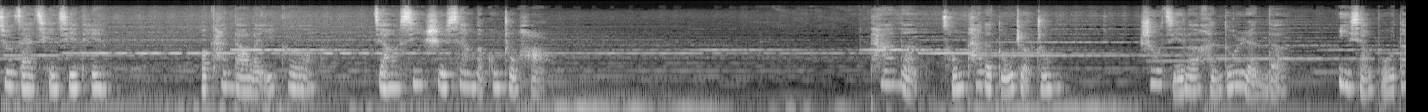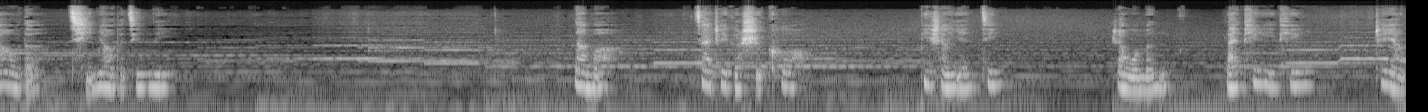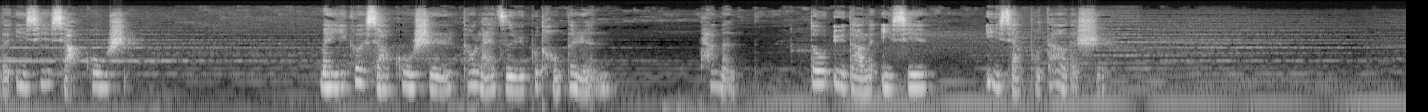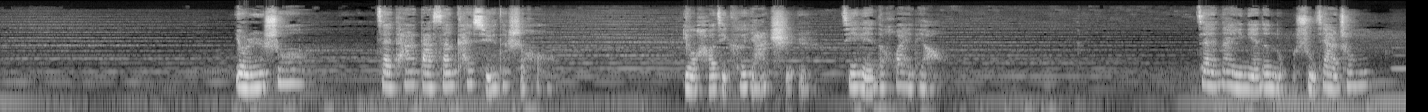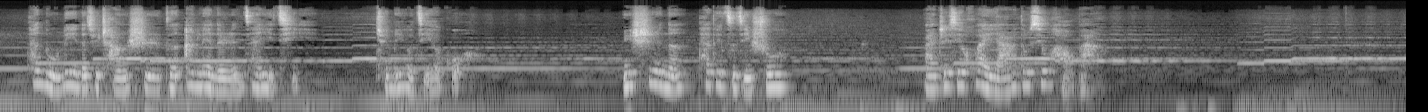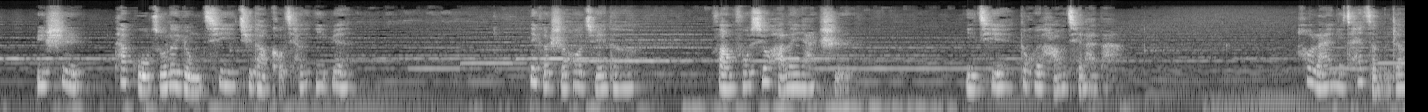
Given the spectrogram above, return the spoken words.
就在前些天，我看到了一个叫“新事项”的公众号。他呢，从他的读者中收集了很多人的意想不到的奇妙的经历。那么，在这个时刻。闭上眼睛，让我们来听一听这样的一些小故事。每一个小故事都来自于不同的人，他们都遇到了一些意想不到的事。有人说。在他大三开学的时候，有好几颗牙齿接连的坏掉。在那一年的暑暑假中，他努力的去尝试跟暗恋的人在一起，却没有结果。于是呢，他对自己说：“把这些坏牙都修好吧。”于是，他鼓足了勇气去到口腔医院。那个时候觉得，仿佛修好了牙齿，一切都会好起来吧。后来，你猜怎么着？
